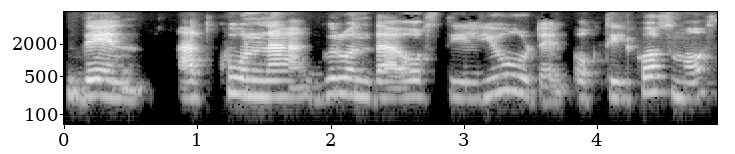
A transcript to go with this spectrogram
den att kunna grunda oss till jorden och till kosmos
